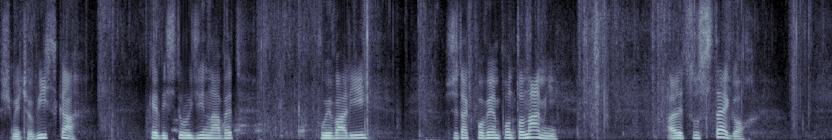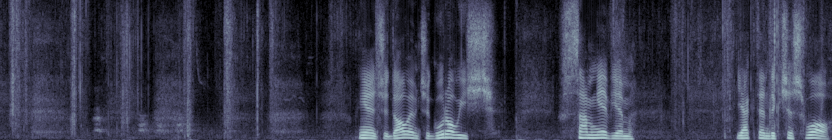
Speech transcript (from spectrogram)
Śmieciowiska. Kiedyś tu ludzi nawet pływali że tak powiem, pontonami. Ale cóż z tego? Nie wiem, czy dołem, czy górą iść. Sam nie wiem, jak tędy się szło.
